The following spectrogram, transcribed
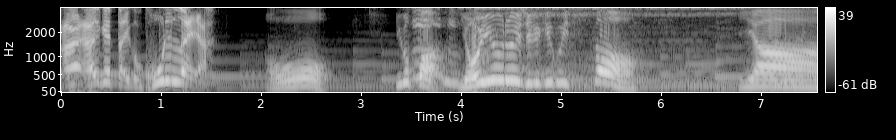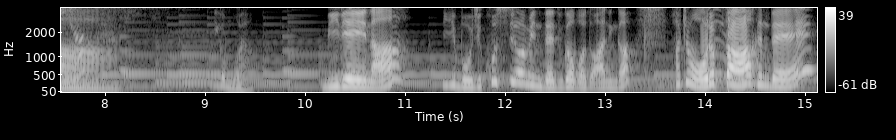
아 알겠다 이거 고릴라야 오, 이것 봐. 음. 여유를 즐기고 있어. 이야. 이건 뭐야? 미래의 나? 이게 뭐지? 코스염인데 누가 봐도 아닌가? 아, 좀 어렵다. 근데.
